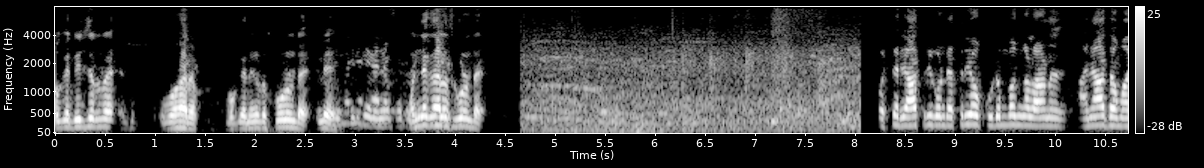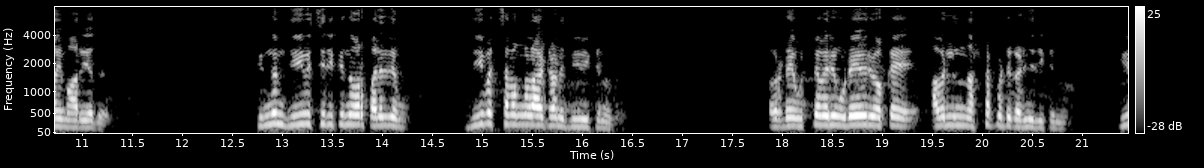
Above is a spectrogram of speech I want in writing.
ഓക്കെ ടീച്ചറിന്റെ ഉപഹാരം. ഓക്കെ നിങ്ങളുടെ സ്കൂളുണ്ട് ഇല്ലേ? മഞ്ഞക്കാല സ്കൂളുണ്ട്. ഒറ്റ രാത്രി കൊണ്ട് എത്രയോ കുടുംബങ്ങളാണ് അനാഥമായി മാറിയത്. ഇന്നും ജീവിച്ചിരിക്കുന്നവർ പലരും ജീവച്ഛവങ്ങളായിട്ടാണ് ജീവിക്കുന്നത്. അവരുടെ ഉറ്റവരും ഉടയവരും ഒക്കെ അവരിൽ നിന്ന് നഷ്ടപ്പെട്ട് കഴിഞ്ഞിരിക്കുന്നു. ഈ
